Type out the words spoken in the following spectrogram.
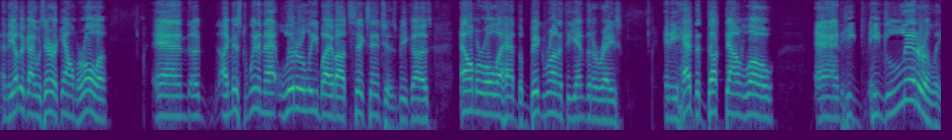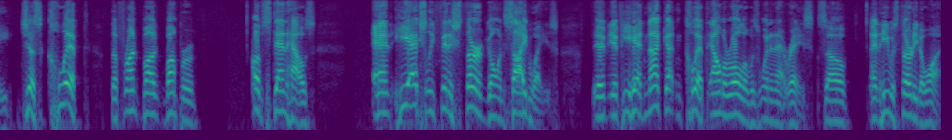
and the other guy was Eric Almirola, and uh, I missed winning that literally by about six inches because Almirola had the big run at the end of the race, and he had the duck down low, and he he literally just clipped the front bumper of Stenhouse, and he actually finished third going sideways. If, if he had not gotten clipped, Almirola was winning that race. So, and he was thirty to one.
